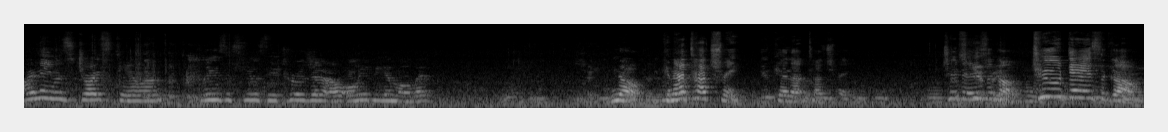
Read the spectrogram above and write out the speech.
My name is Joyce Taylor. Please excuse the intrusion. I'll only be a moment. No, you cannot touch me. You cannot touch me. Two days ago, two days ago,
